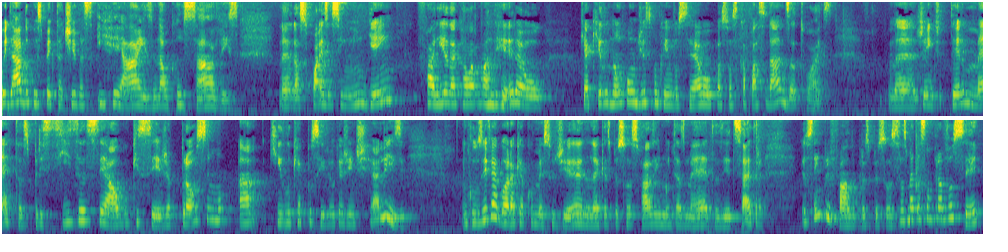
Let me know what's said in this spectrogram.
Cuidado com expectativas irreais, inalcançáveis, né, das quais assim ninguém faria daquela maneira ou que aquilo não condiz com quem você é ou com as suas capacidades atuais. Né? Gente, ter metas precisa ser algo que seja próximo àquilo que é possível que a gente realize. Inclusive agora que é começo de ano, né, que as pessoas fazem muitas metas e etc, eu sempre falo para as pessoas, essas metas são para você.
